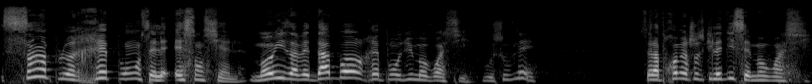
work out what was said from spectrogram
simple réponse, elle est essentielle. Moïse avait d'abord répondu, me voici. Vous vous souvenez? C'est la première chose qu'il a dit, c'est me voici.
